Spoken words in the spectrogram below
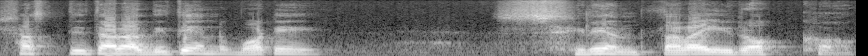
শাস্তি তারা দিতেন বটে, ছিলেন তারাই রক্ষক।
